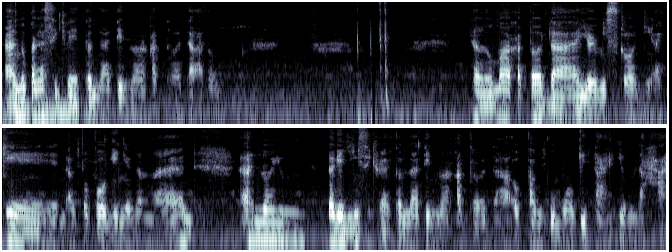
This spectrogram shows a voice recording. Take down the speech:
Ano pala sikreto natin mga katoda? Ano? Hello mga katoda, your Miss Connie again. Ang popogi niyo naman. Ano yung nagiging sikreto natin mga katoda upang pumogi tayong lahat?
